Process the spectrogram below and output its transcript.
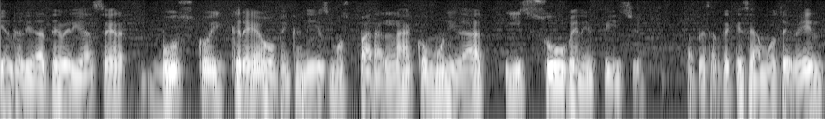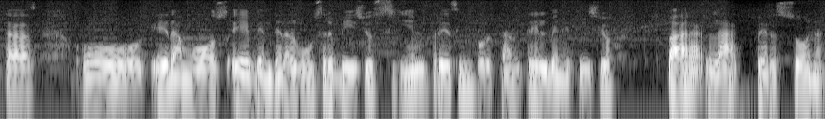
Y en realidad debería ser busco y creo mecanismos para la comunidad y su beneficio. A pesar de que seamos de ventas o queramos eh, vender algún servicio, siempre es importante el beneficio para la persona.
